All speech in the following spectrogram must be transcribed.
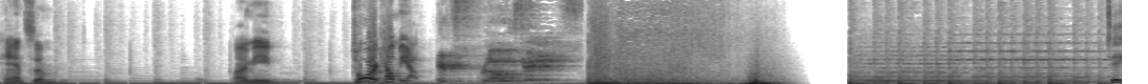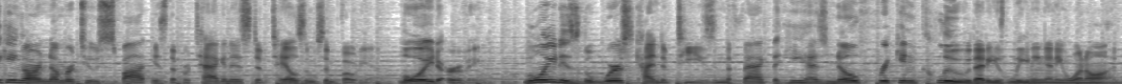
handsome. I mean, Torg, help me out! Explosions! Taking our number two spot is the protagonist of Tales of Symphonia, Lloyd Irving. Lloyd is the worst kind of tease in the fact that he has no freaking clue that he's leading anyone on.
